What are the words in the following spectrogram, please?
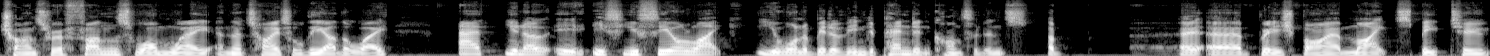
transfer of funds one way and the title the other way. And, you know, if you feel like you want a bit of independent confidence, a, a, a British buyer might speak to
